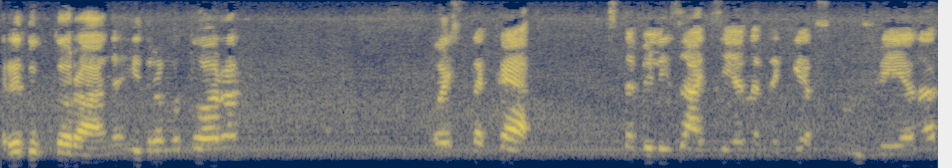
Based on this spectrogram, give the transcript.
редуктора на гідромоторах. Ось таке стабілізація на таких спружинах.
